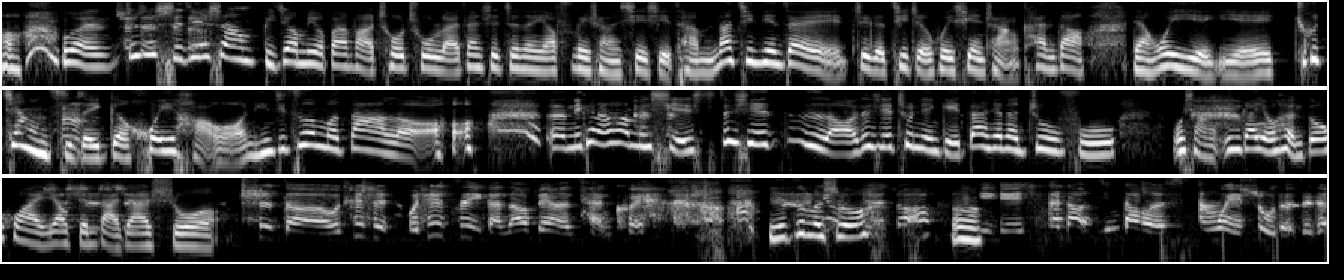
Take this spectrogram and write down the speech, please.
不管就是时间上比较没有办法抽出来，但是真的要非常谢谢他们。那今天在这个记者会现场看到两位爷爷就这样子的一个挥毫哦，年纪这么大了，呃，你看到他们写 这些字哦，这些春联给大家的祝福。我想应该有很多话也要跟大家说。是，是，是，是的，我确实我确实自己感到非常的惭愧。别这么说。觉得说哦，嗯，爷爷现在到已经到了三位数的这个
